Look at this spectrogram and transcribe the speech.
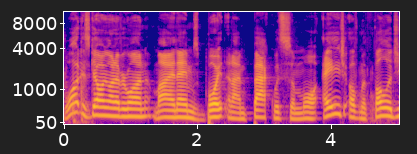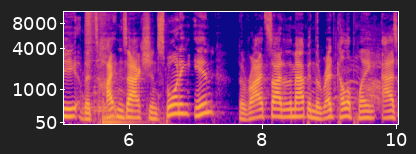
What is going on, everyone? My name's Boit, and I'm back with some more Age of Mythology, the Titans action, spawning in the right side of the map in the red color, playing as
